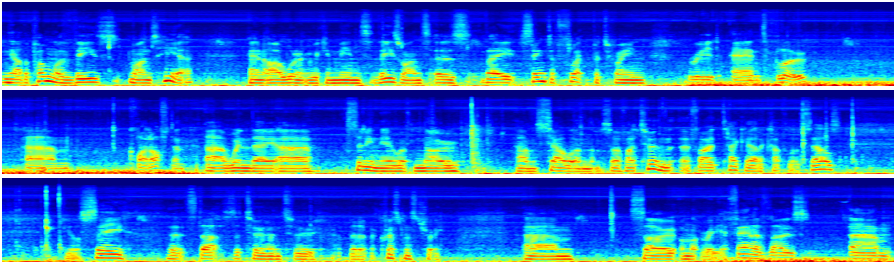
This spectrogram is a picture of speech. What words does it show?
now the problem with these ones here and I wouldn't recommend these ones is they seem to flick between red and blue um, quite often uh, when they are sitting there with no um, cell in them so if I turn if I take out a couple of cells you'll see that it starts to turn into a bit of a Christmas tree. Um, so I'm not really a fan of those um,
